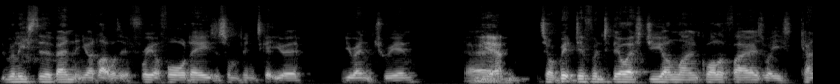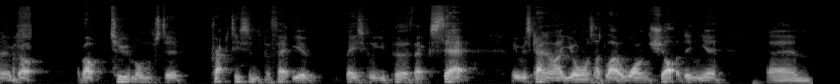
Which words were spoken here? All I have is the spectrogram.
released the event, and you had like was it three or four days or something to get your your entry in. Um, yeah. So a bit different to the OSG online qualifiers where you kind of got about two months to practice and perfect your basically your perfect set. It was kind of like you almost had like one shot, didn't you? Um,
